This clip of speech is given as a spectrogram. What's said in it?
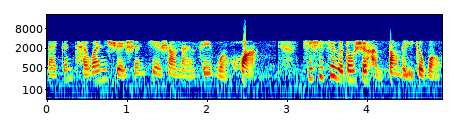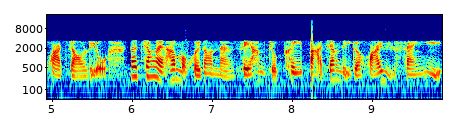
来跟台湾学生介绍南非文化。其实这个都是很棒的一个文化交流。那将来他们回到南非，他们就可以把这样的一个华语翻译，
